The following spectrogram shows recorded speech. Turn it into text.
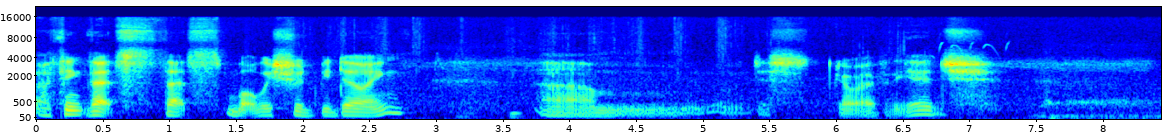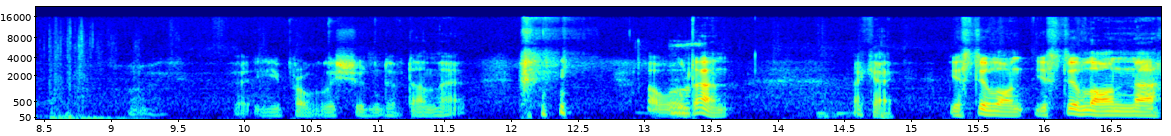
I think that's that's what we should be doing. Um, just go over the edge. You probably shouldn't have done that. oh, well done. Okay, you're still on. You're still on uh,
